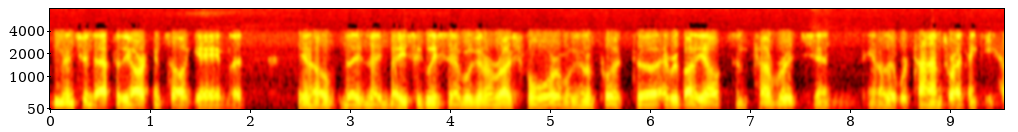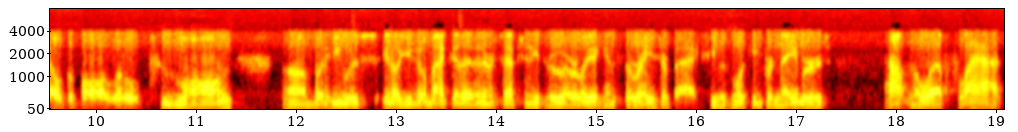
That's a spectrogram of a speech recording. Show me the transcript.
mentioned after the Arkansas game that, you know, they they basically said we're going to rush four and we're going to put uh, everybody else in coverage, and you know, there were times where I think he held the ball a little too long. Uh, but he was, you know, you go back to that interception he threw early against the Razorbacks. He was looking for Nabers out in the left flat,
